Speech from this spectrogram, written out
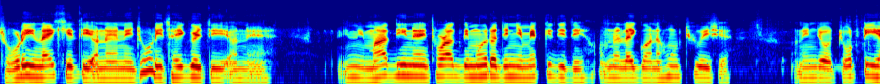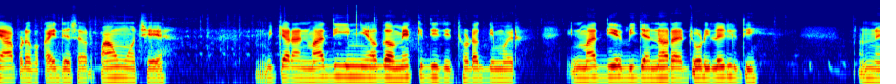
જોડી નાખી હતી અને એની જોડી થઈ ગઈ હતી અને એની માદીને થોડાક દી મોર જ એને મેકી દીધી. અમને લાગ્યું અને શું થયું છે અને જો ચોટી છે, આપણે કાયદેસર પાઉમો છે. બિચારાને માદી એની અગાઉ મેકી દીધી થોડાક દી મોર એની માદીએ બીજા નરા જોડી લઈ લીધી. અને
